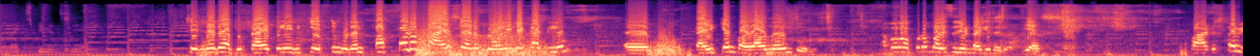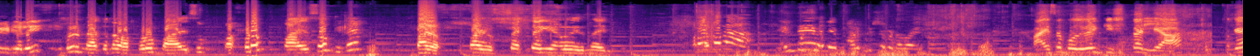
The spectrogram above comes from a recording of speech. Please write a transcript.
ഒന്ന് എക്സ്പീരിയൻസ് ചെയ്യാം. ചിന്നയുടെ അഭിപ്രായത്തിൽ എനിക്ക് ഏറ്റവും കൂടുതൽ പപ്പടം പായസമാണ് ബോളിനെക്കാട്ടിലും കഴിക്കാൻ കൊള്ളാവുന്നതെന്ന് തോന്നി അപ്പൊ പപ്പടം പായസം ഉണ്ടാക്കി തരും. യെസ് അപ്പൊ അടുത്ത വീഡിയോയിൽ ഇവിടെ ഉണ്ടാക്കുന്ന പപ്പടം പായസം പപ്പടം പായസം പിന്നെ പഴം. പഴം സെറ്റാക്കി ഞങ്ങൾ വരുന്നതായിരിക്കും. പായസം പൊതുവെ എനിക്ക് ഇഷ്ടമല്ല ഓക്കെ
